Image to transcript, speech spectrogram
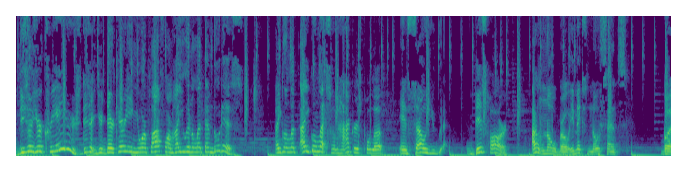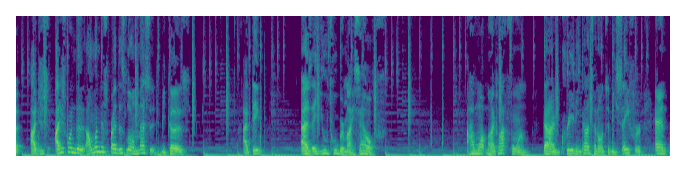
these are your creators. These are they're carrying your platform. How you gonna let them do this? How you gonna let how you gonna let some hackers pull up and sell you this hard? I don't know, bro. It makes no sense. But I just I just wanted to I wanted to spread this little message because I think as a YouTuber myself, I want my platform that I'm creating content on to be safer and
